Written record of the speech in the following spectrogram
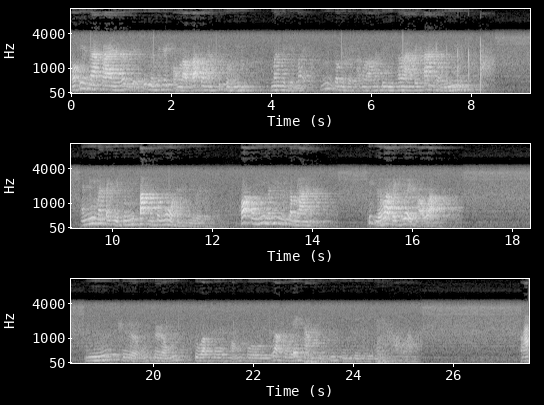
พอพิจารณากายละเอียดขึ้นมันไม่ใช่ของเราปั๊บพอมันคิดตรงนี้ มันจะเห็นว่านี่ก็ไม่ใช่ของเรา มันจะมีพลังไปต้านตรงนี้ อันนี้มันไปหยิบตรงนี้ปั๊บมันก็โง่ทันทีเลย เพราะตรงนี้มันไม่มีกำลัง คิดหรือว่าไปช่วยเขาอะนี้คือหลงหลงตัวกูของกูว่ากูได้ทำสิ่งที่ดีดีให้เขา พระ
